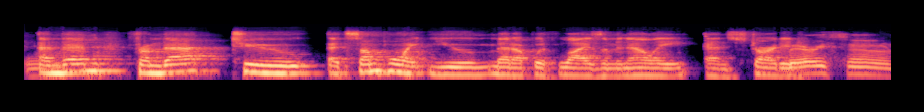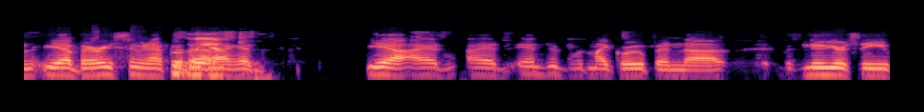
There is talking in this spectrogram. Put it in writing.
Yeah. And then from that to at some point you met up with Liza Minnelli and started very soon, yeah, very soon after that, after. I had, yeah, I had, I had ended with my group, and uh, it was New Year's Eve,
